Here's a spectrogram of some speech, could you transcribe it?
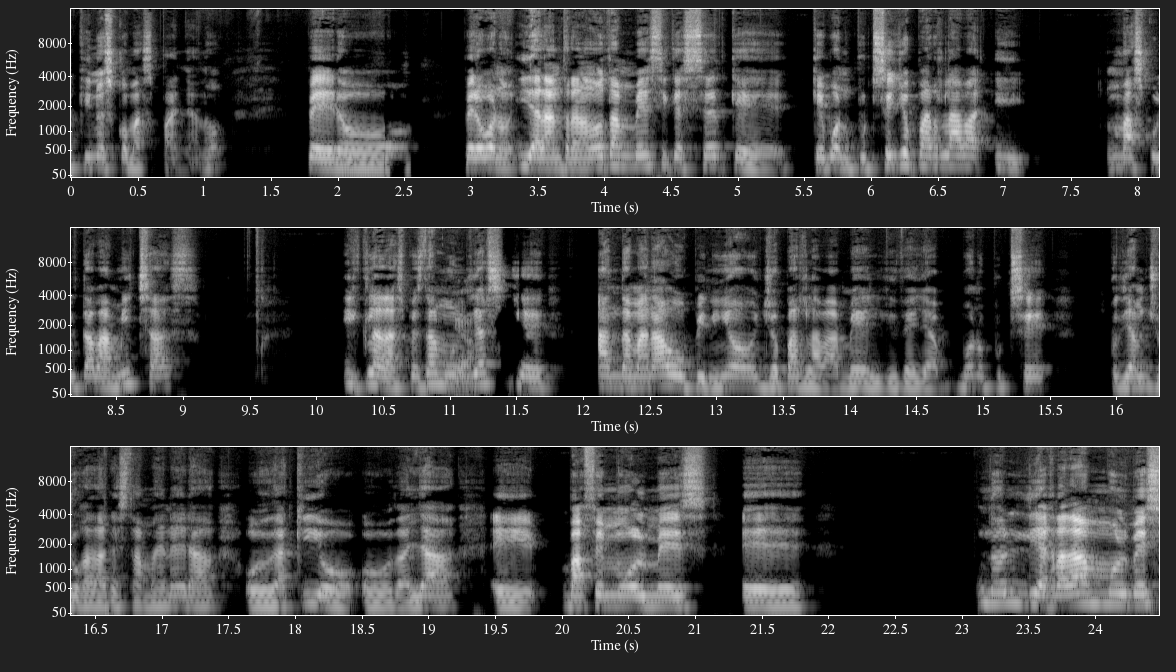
aquí no és com a Espanya, no? Però, mhm. Però bueno, i a l'entrenador també sí que és cert que, que bueno, potser jo parlava i m'escoltava a mitges, i clar, després del Mundial sí que em demanava opinió, jo parlava amb ell i deia, bueno, potser podíem jugar d'aquesta manera, o d'aquí o, o d'allà. Eh, va fer molt més... Eh, no li agradava molt més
